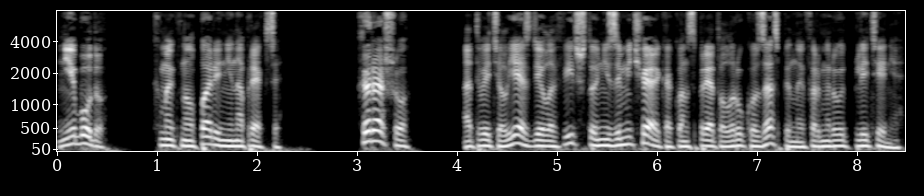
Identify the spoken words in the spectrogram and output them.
Не буду, хмыкнул парень и напрягся. Хорошо, ответил я, сделав вид, что не замечая, как он спрятал руку за спину и формирует плетение.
